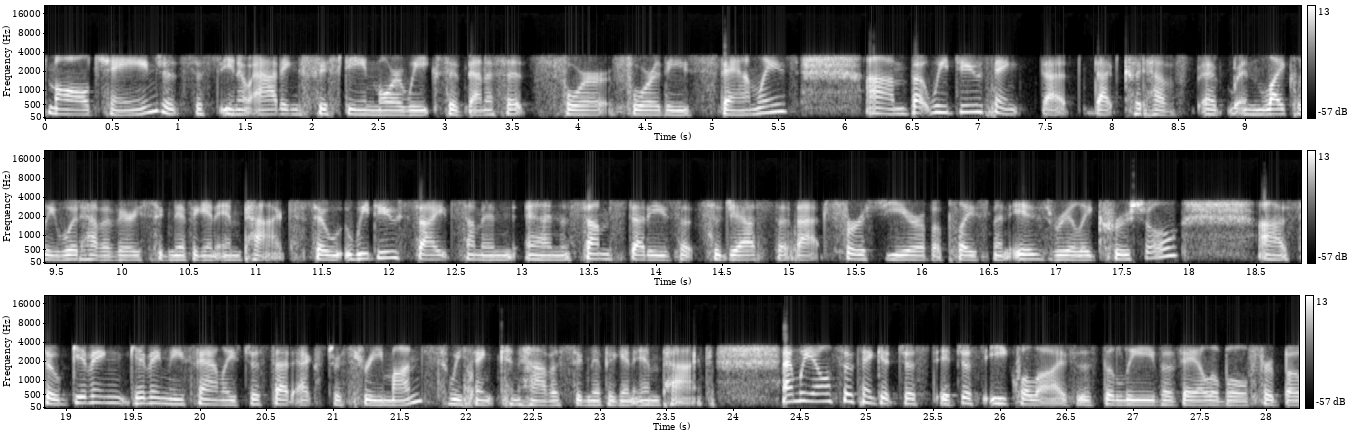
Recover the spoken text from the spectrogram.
small change. It's just you know adding 15 more weeks of benefits for for these families, um, but we do think that that could have uh, and likely would have a very significant impact. So we do cite some in and some studies that suggest that that first year of a placement is really crucial. Uh, so giving giving these families just that extra three months, we think can have a significant impact, and we also think it just it just equalizes the leave available for both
